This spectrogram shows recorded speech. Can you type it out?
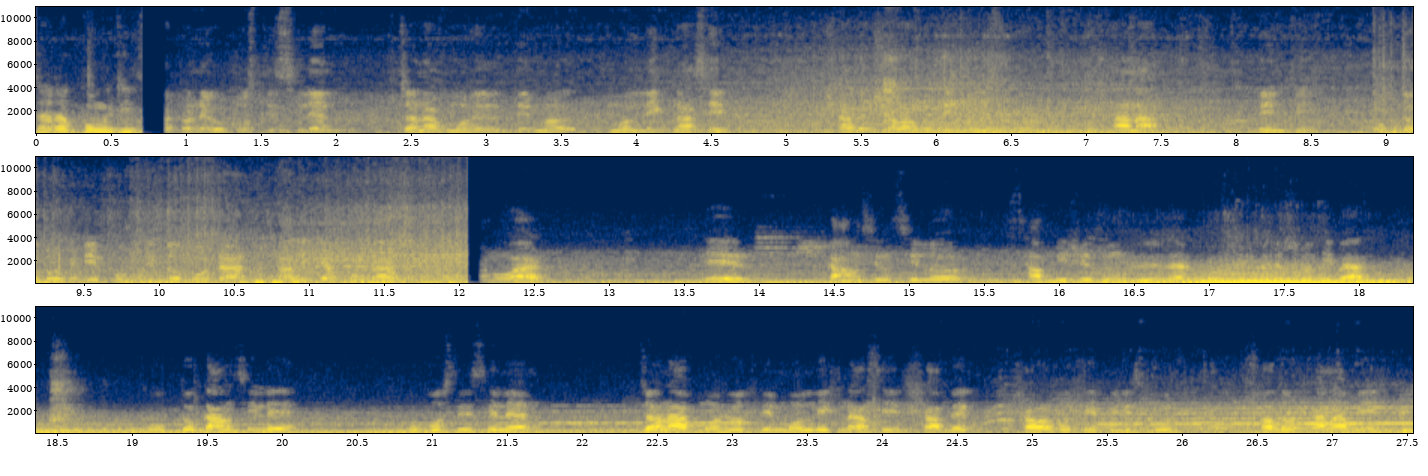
যারা কমিটি গঠনে উপস্থিত ছিলেন জনাব মহিউদ্দিন মল্লিক নাসির, সাবেক সভাপতি থানা বিএনপি, উক্ত কমিটির প্রকৃত ভোটার তালিকা প্রকাশ ওয়ার্ড এর কাউন্সিল ছিল ছাব্বিশে জুন দুই হাজার পঁচিশ বৃহস্পতিবার। উক্ত কাউন্সিলে উপস্থিত ছিলেন জনাব মহিউদ্দিন মল্লিক নাসির, সাবেক সভাপতি পিরিজপুর সদর থানা বিএনপি।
